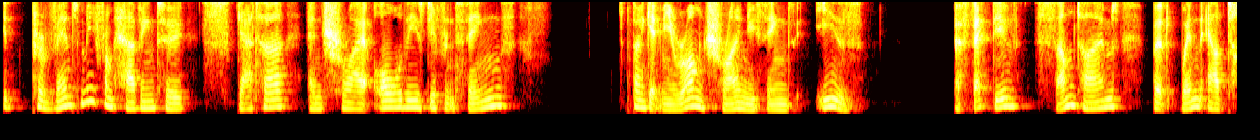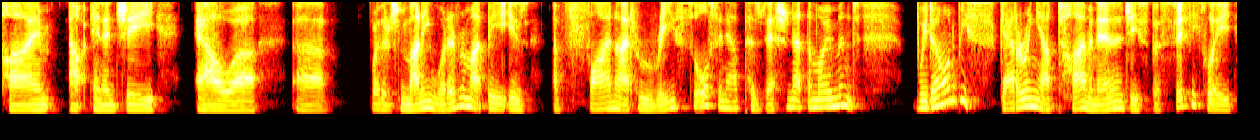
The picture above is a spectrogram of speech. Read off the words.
it prevents me from having to scatter and try all these different things. Don't get me wrong, trying new things is effective sometimes, but when our time, our energy, our uh, whether it's money, whatever it might be, is a finite resource in our possession at the moment, we don't want to be scattering our time and energy specifically.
